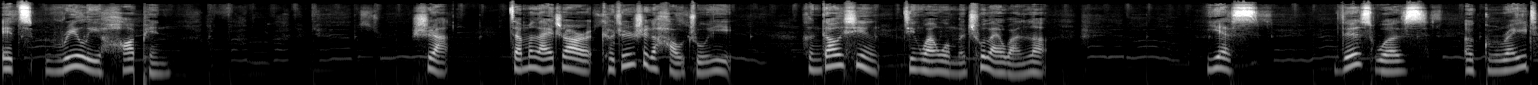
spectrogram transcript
It's really hopping. 是啊，咱们来这儿可真是个好主意。很高兴今晚我们出来玩了。Yes, this was a great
